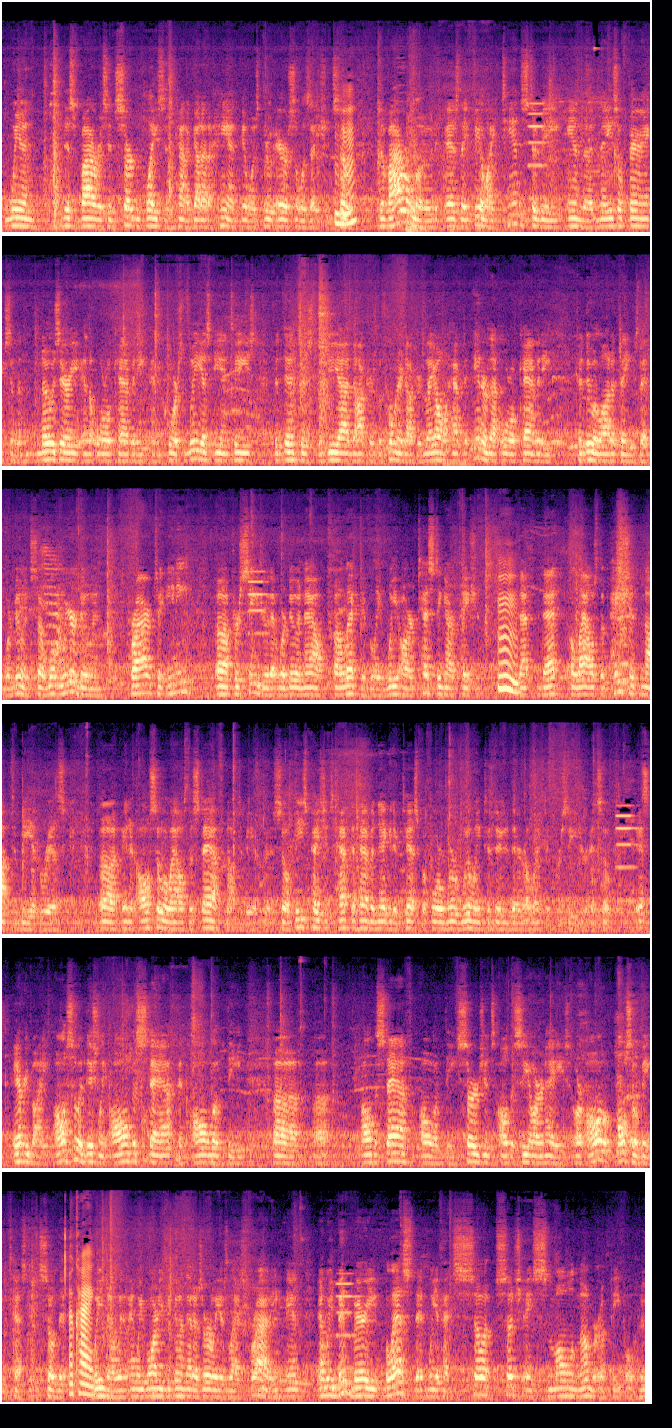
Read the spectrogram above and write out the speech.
when this virus in certain places kind of got out of hand, it was through aerosolization. So Mhm. The viral load, as they feel like, tends to be in the nasal pharynx, in the nose area, and the oral cavity. And of course, we as ENTs, the dentists, the GI doctors, the pulmonary doctors, they all have to enter that oral cavity to do a lot of things that we're doing. So what we're doing prior to any uh, procedure that we're doing now electively, we are testing our patients. That, that allows the patient not to be at risk, uh, and it also allows the staff not to be at risk. So if these patients have to have a negative test before we're willing to do their elective procedure. And so everybody, also additionally, all the staff and all of the uh, uh, all the staff, all of the surgeons, all the CRNAs are all also being tested so that Okay. we know, and, and we've already begun that as early as last Friday. And, and we've been very blessed that we have had so, such a small number of people who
